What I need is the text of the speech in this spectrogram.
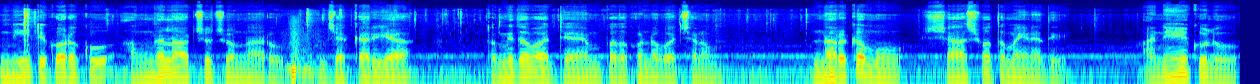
నీటి కొరకు అంగలార్చుచున్నారు జకర్య తొమ్మిదవ అధ్యాయం పదకొండవ వచనం. నరకము శాశ్వతమైనది. అనేకులు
